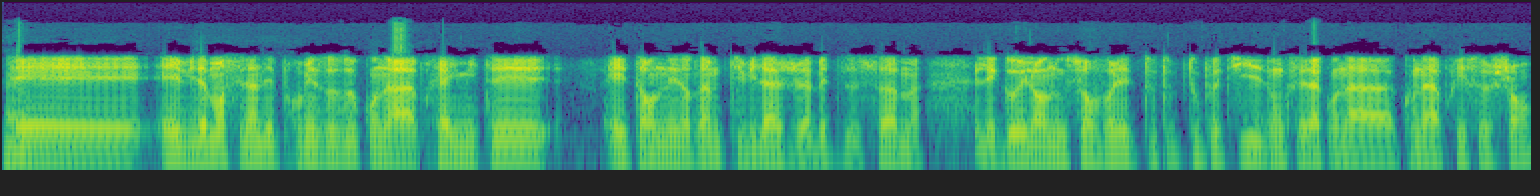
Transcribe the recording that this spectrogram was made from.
Ouais. Et, et, évidemment c'est l'un des premiers oiseaux qu'on a appris à imiter étant né dans un petit village de la baie de Somme. Les goélands nous survolaient tout, tout petits, et donc c'est là qu'on a, qu'on a appris ce chant.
